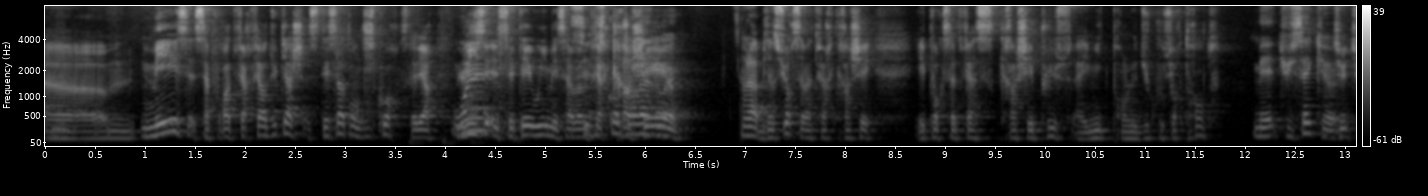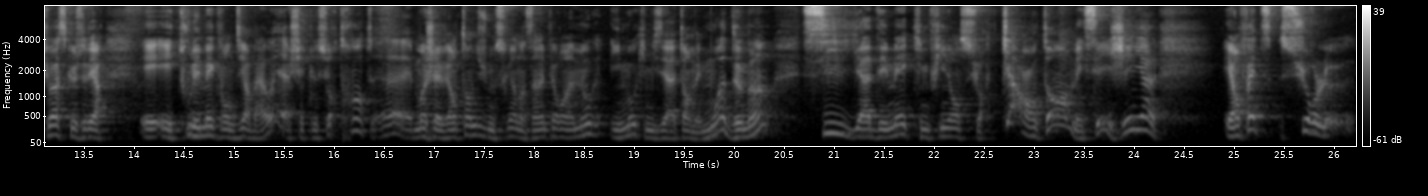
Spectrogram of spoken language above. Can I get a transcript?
Euh, mais ça pourra te faire faire du cash. C'était ça ton discours. C'est-à-dire, Ouais. c'est- c'était oui, mais ça va me faire cracher. Jordan, ouais. Voilà, bien sûr, ça va te faire cracher. Et pour que ça te fasse cracher plus, à la limite, prends-le du coup sur 30. Mais tu sais que. Tu, tu vois ce que je veux dire? Et, et tous les mecs vont te dire, bah ouais, achète-le sur 30. Ouais. Moi, j'avais entendu, je me souviens, dans un apéro IMO, IMO qui me disait, attends, mais moi, demain, s'il y a des mecs qui me financent sur 40 ans, mais c'est génial. Et en fait, sur le...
